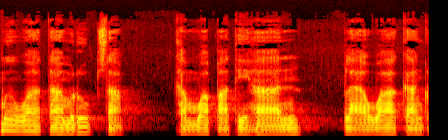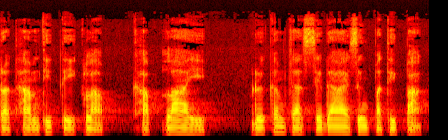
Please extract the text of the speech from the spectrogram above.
เมื่อว่าตามรูปศัพท์ คำว่าปาฏิหาริย์แปลว่าการกระทำที่ตีกลับ ขับไล่ หรือกำจัดเสียได้ซึ่งปฏิปักษ์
